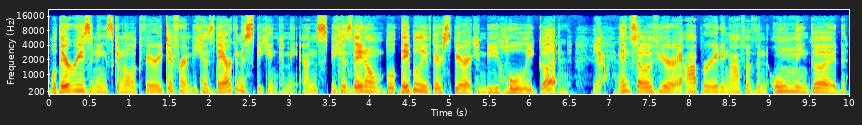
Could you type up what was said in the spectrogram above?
Well, their reasoning is going to look very different because they are going to speak in commands because mm-hmm. they don't bel they believe their spirit can be wholly mm-hmm. good. Yeah. And so if you're operating off of an only good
